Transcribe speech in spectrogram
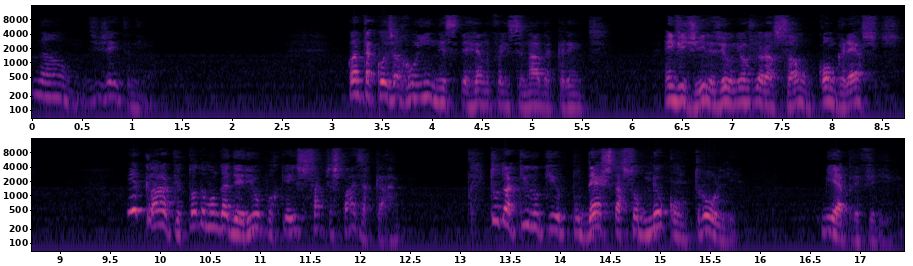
Não, de jeito nenhum. Quanta coisa ruim nesse terreno foi ensinada a crente. Em vigílias, reuniões de oração, congressos. E é claro que todo mundo aderiu porque isso satisfaz a carne. Tudo aquilo que puder estar sob meu controle me é preferível.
